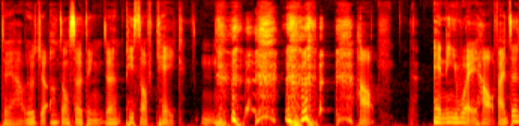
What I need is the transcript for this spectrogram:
对啊，我就觉得哦，这种设定真 piece of cake，嗯，好，anyway，好，反正。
